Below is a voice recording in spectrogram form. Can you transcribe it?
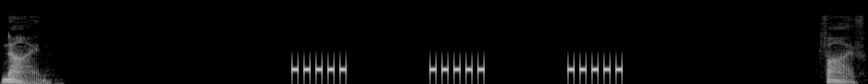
Nine. Five.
